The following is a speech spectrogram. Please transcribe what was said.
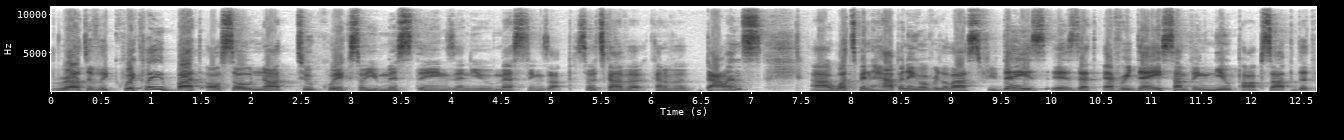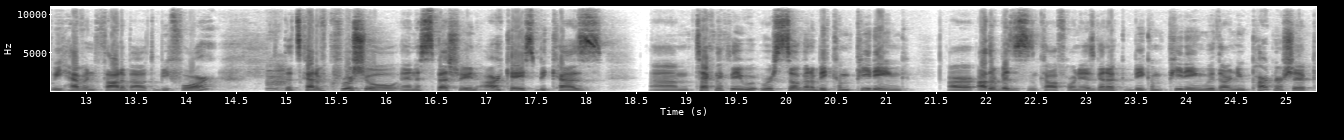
relatively quickly, but also not too quick, so you miss things and you mess things up. So it's kind of a kind of a balance. Uh, what's been happening over the last few days is that every day something new pops up that we haven't thought about before. Mm. That's kind of crucial, and especially in our case because um, technically we're still going to be competing. Our other business in California is going to be competing with our new partnership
